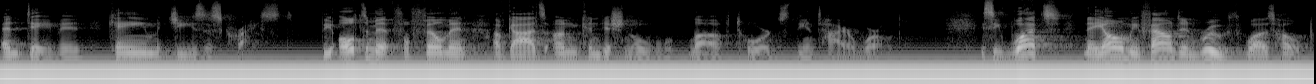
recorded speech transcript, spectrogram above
and David, came Jesus Christ, the ultimate fulfillment of God's unconditional love towards the entire world. You see, what Naomi found in Ruth was hope.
